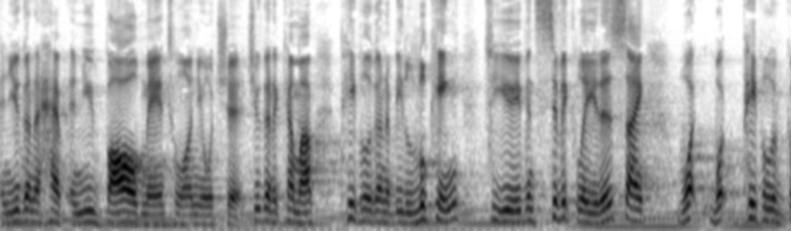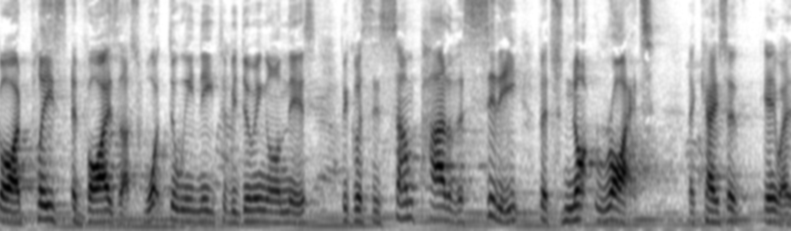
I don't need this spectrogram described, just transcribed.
And you're going to have a new bold mantle on your church. You're going to come up, people are going to be looking to you, even civic leaders, saying, what, what people of God, please advise us. What do we need to be doing on this? Because there's some part of the city that's not right. Okay, so anyway,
